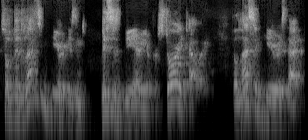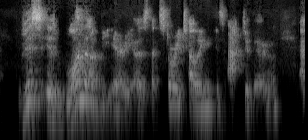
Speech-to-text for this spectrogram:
So the lesson here isn't this is the area for storytelling. The lesson here is that this is one of the areas that storytelling is active in, uh,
